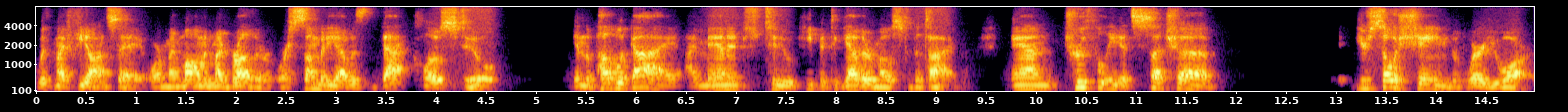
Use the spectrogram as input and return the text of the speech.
with my fiance or my mom and my brother or somebody I was that close to. In the public eye, I manage to keep it together most of the time. And truthfully, it's such a, you're so ashamed of where you are.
